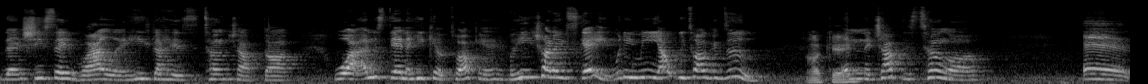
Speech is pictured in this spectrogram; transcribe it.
that she said Violet. He's got his tongue chopped off. Well, I understand that he kept talking, but he trying to escape. What do you mean? Would be talking too. Okay. And they chopped his tongue off. And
